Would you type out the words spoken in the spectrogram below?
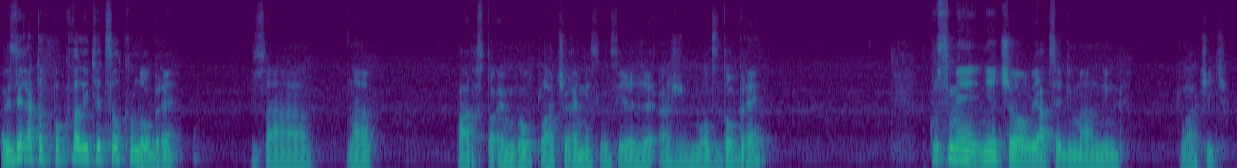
Vyzerá to po kvalite celkom dobre. Za na pár sto eur tlačere myslím si, že až moc dobre. Skúsime niečo viacej demanding tlačiť.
